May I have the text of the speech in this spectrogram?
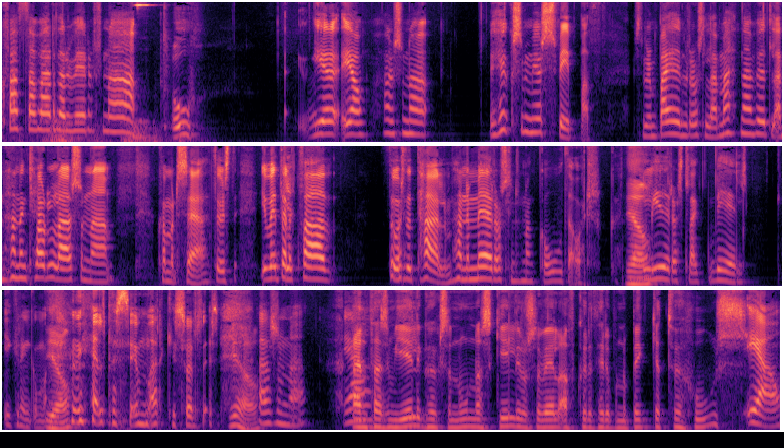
hvað það verðar, við erum svona, ó, ég, já, hann er svona, við hugsaum mjög veist, Við erum bæðið með rosalega metnaðfull, en hann er klárlega svona, hvað maður að segja, þú veist, ég veit alveg hvað þú ert að tala um, hann er með rosalega svona góða. Já. Það líður rosalega vel í kringum hann. Ég held að sé margir svolítið. Það er svona, já. en það sem ég líka hugsa núna skilir svo vel af hverju þeir eru búin að byggja tvö hús Já,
